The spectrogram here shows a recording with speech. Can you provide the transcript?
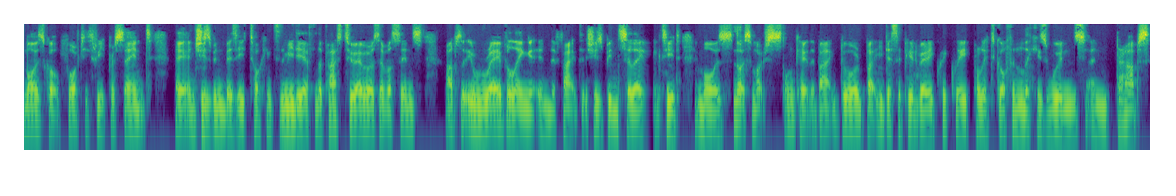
Moz got 43%. Uh, and she's been busy talking to the media for the past two hours ever since, absolutely reveling in the fact that she's been selected. Moz, not so much slunk out the back door, but he disappeared very quickly, probably to go off and lick his wounds and perhaps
